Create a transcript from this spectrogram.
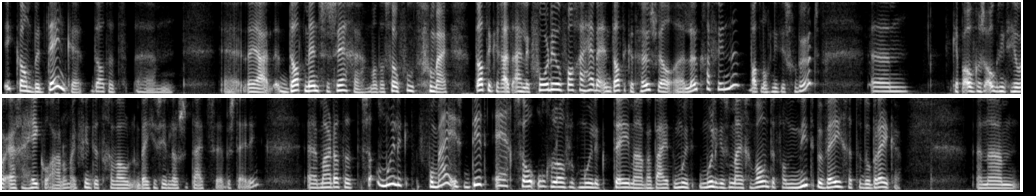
Ik kan bedenken dat het. Um, uh, nou ja, dat mensen zeggen, want dat, zo voelt het voor mij, dat ik er uiteindelijk voordeel van ga hebben en dat ik het heus wel uh, leuk ga vinden, wat nog niet is gebeurd. Um, ik heb overigens ook niet heel erg hekel aan, maar ik vind het gewoon een beetje zinloze tijdsbesteding. Uh, maar dat het zo moeilijk, voor mij is dit echt zo'n ongelooflijk moeilijk thema, waarbij het moeilijk, is om mijn gewoonte van niet bewegen te doorbreken. En um,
